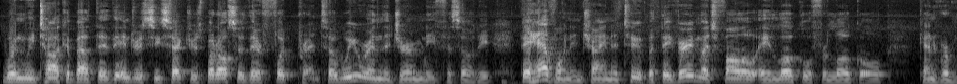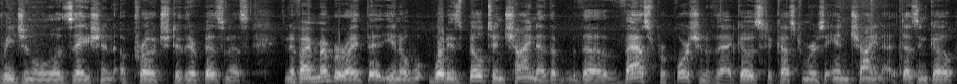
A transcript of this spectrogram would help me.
when we talk about the, the industry sectors, but also their footprint. So we were in the Germany facility. They have one in China too, but they very much follow a local for local kind of a regionalization approach to their business. And if I remember right, that you know what is built in China, the the vast proportion of that goes to customers in China. It doesn't go.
